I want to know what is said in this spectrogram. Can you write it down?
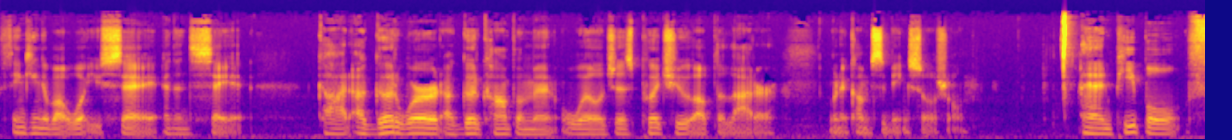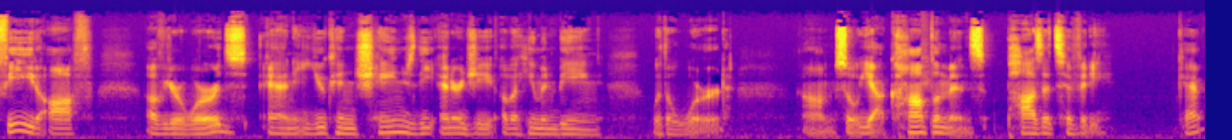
thinking about what you say and then say it. God, a good word, a good compliment will just put you up the ladder when it comes to being social. And people feed off of your words, and you can change the energy of a human being with a word. Um, so, yeah, compliments, positivity. Okay.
